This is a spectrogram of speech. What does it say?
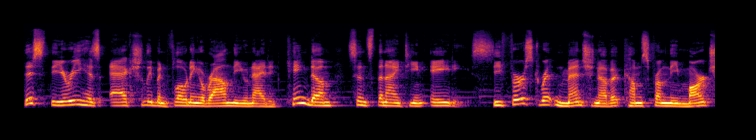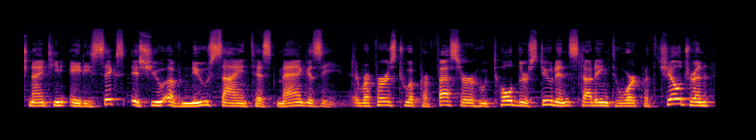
this theory has actually been floating around the United Kingdom since the 1980s. The first written mention of it comes from the March 1986 issue of New Scientist magazine. It refers to a professor who told their students studying to work with children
